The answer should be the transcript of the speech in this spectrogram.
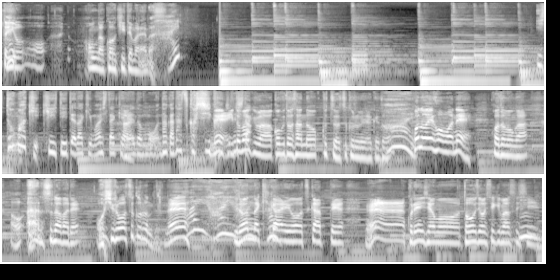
という、お音楽を聴いてもらいます。はい。糸巻き聞いていただきましたけれども、なんか懐かしい感ね、じでした、糸巻きは小人さんの靴を作るんやけど、はい。この絵本はね子供が 砂場でお城を作るんですね。はいはいはい。いろんな機はい械を使って、うんクレーン車も登場してきますし、うん。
